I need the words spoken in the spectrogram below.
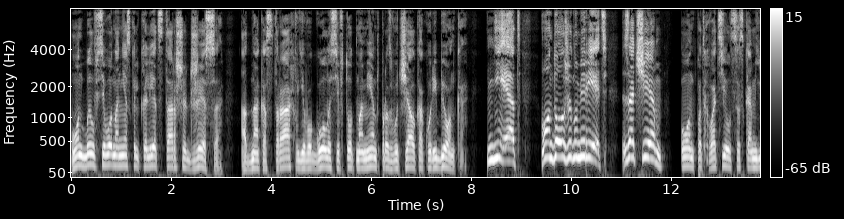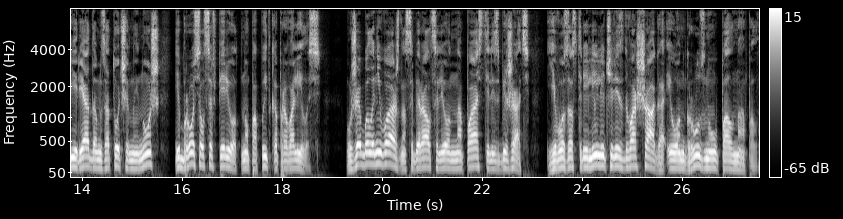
Он был всего на несколько лет старше Джесса, однако страх в его голосе в тот момент прозвучал, как у ребенка. «Нет! Он должен умереть! Зачем?» Он подхватил со скамьи рядом заточенный нож и бросился вперед, но попытка провалилась. Уже было неважно, собирался ли он напасть или сбежать. Его застрелили через два шага, и он грузно упал на пол.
